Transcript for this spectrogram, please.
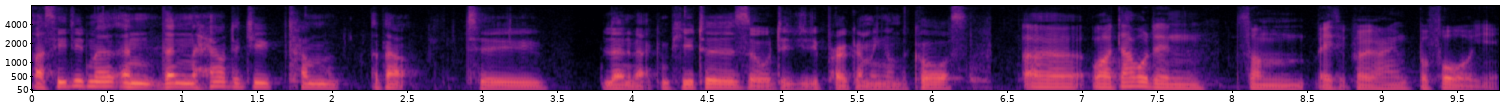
Ah, so you did math, and then how did you come about to learn about computers, or did you do programming on the course? Uh, well, I dabbled in some basic programming before u-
